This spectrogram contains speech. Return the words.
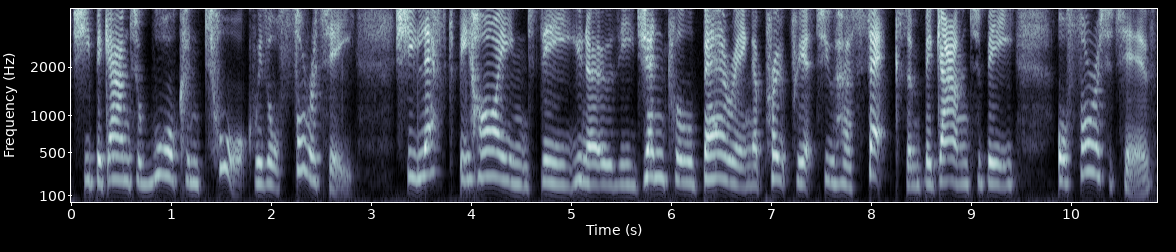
She began to walk and talk with authority. She left behind the, you know, the gentle bearing appropriate to her sex and began to be authoritative.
